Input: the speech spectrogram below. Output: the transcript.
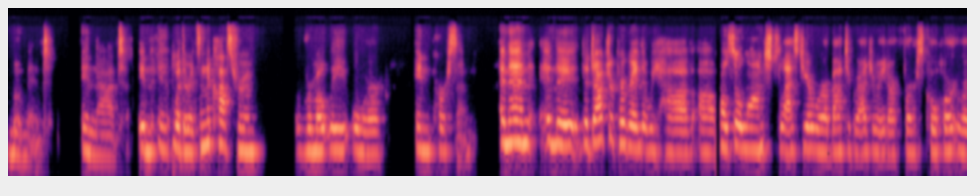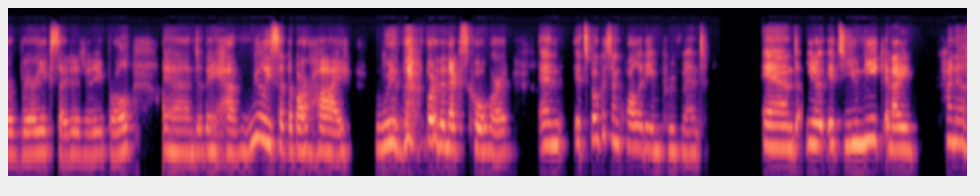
moment in that, in, in whether it's in the classroom, remotely, or in person. And then in the, the doctor program that we have um, also launched last year, we're about to graduate our first cohort. We're very excited in April, and they have really set the bar high with for the next cohort. And it's focused on quality improvement. And you know, it's unique. And I kind of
